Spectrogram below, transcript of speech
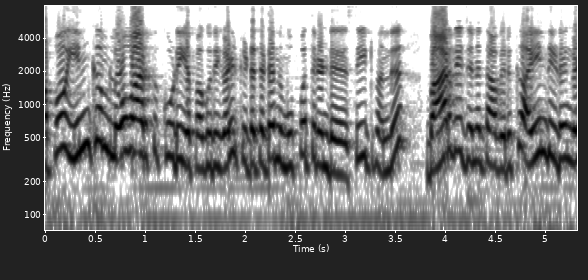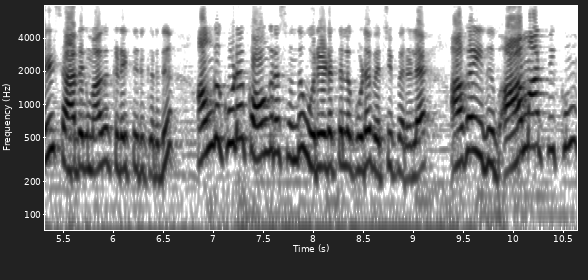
அப்போ இன்கம் லோவா இருக்கக்கூடிய பகுதிகள் கிட்டத்தட்ட இந்த முப்பத்தி ரெண்டு சீட் வந்து பாரதிய ஜனதாவிற்கு ஐந்து இடங்கள் சாதகமாக கிடைத்திருக்கிறது. அங்க கூட காங்கிரஸ் வந்து ஒரு இடத்துல கூட வெற்றி பெறல. ஆக இது ஆம் ஆத்மிக்கும்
